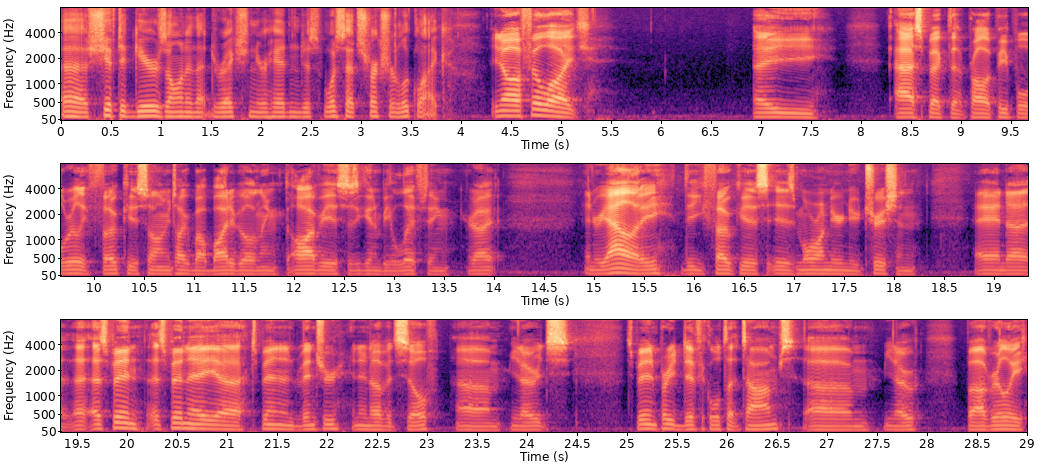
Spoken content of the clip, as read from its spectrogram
uh, shifted gears on in that direction you're heading? Just what's that structure look like? You know, I feel like a aspect that probably people really focus on when you talk about bodybuilding, the obvious is going to be lifting, right? In reality, the focus is more on your nutrition, and uh, that, that's been that's been a uh, it's been an adventure in and of itself. Um, you know, it's it's been pretty difficult at times. Um, you know, but I've really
